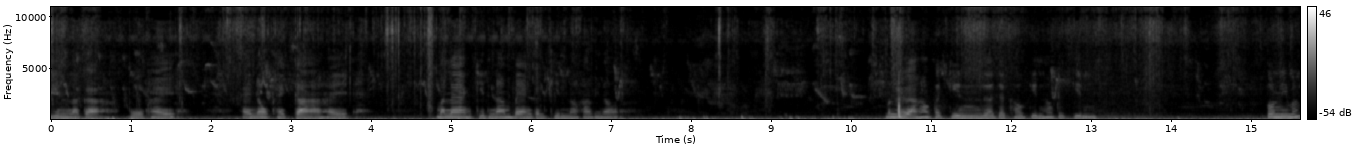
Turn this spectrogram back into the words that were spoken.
กินแล้วก็ปลูกให้ให้นกให้กาให้มแมลงกินน้ำแบงกันกินเนาะค่ะพี่น้อง มันเหลือเฮาก็กิน เหลือจะเขากินเฮาก็กินต้นนี้มัน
